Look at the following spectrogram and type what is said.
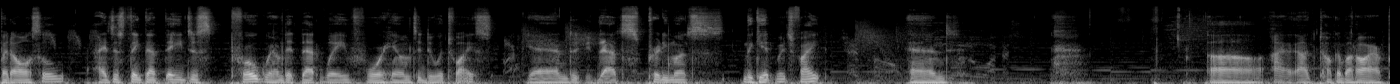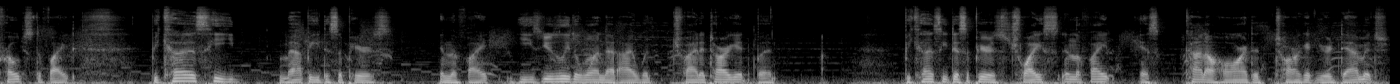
But also, I just think that they just programmed it that way for him to do it twice. And that's pretty much the Gehrich fight. And uh, I, I talk about how I approach the fight. Because he, Mappi disappears in the fight, he's usually the one that I would try to target, but because he disappears twice in the fight, it's kind of hard to target your damage.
